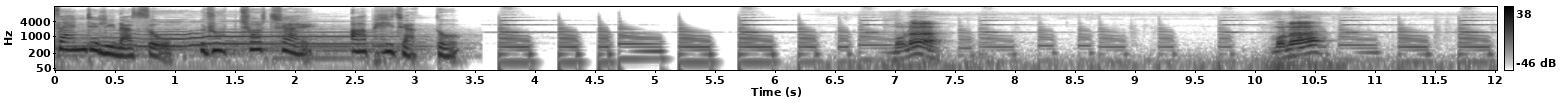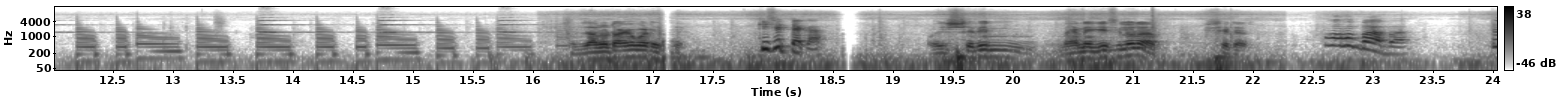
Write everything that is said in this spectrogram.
স্যান্ডেলিনা সো রূপচর্চায় আভিজাত্য। মোনা? মোনা? জানো টাকা পাঠিয়েছে? কিসের টাকা? ওই সেদিন ভ্যানে গেছিল না সেটার। ও বাবা তো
